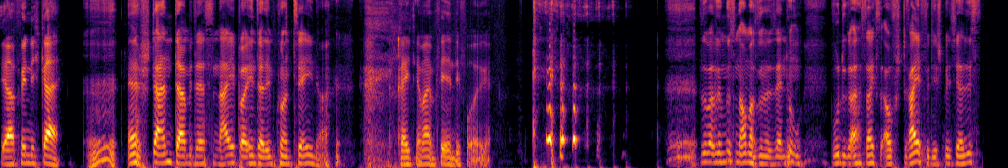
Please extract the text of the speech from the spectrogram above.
Ja, finde ich geil. Er stand da mit der Sniper hinter dem Container. Kann ich dir mal empfehlen, die Folge. So, weil wir müssen auch mal so eine Sendung, wo du gerade sagst, auf Streife, die Spezialisten.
